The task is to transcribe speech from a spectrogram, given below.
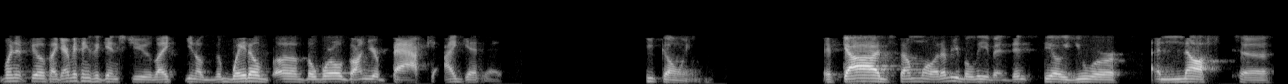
when it feels like everything's against you, like, you know, the weight of, of the world's on your back. I get it. Keep going. If God, someone, whatever you believe in, didn't feel you were enough to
